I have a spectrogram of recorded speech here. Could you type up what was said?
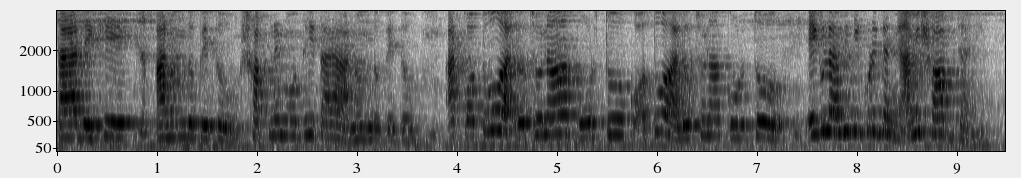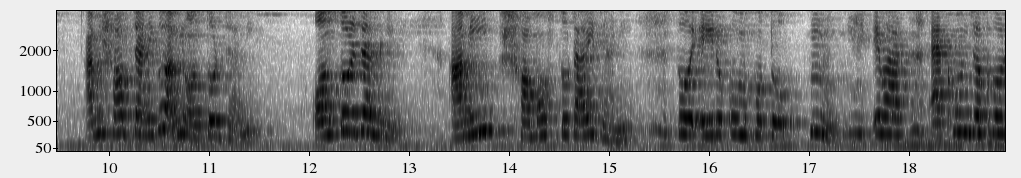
তারা দেখে আনন্দ পেত, স্বপ্নের মধ্যেই তারা আনন্দ পেত। আর কত আলোচনা করতো, কত আলোচনা করতো, এগুলো আমি কি করে জানি? আমি সব জানি। আমি সব জানি গো, আমি অন্তর্জামী। অন্তর্জামী, আমি সমস্তটাই জানি। তো এই রকম হতো, হুম, এবার এখন যখন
